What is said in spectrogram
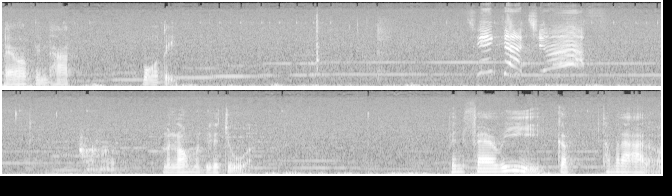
แปลว่าเป็นธาตุปกติมันร้องเหมือนพิกาจูอะ เป็นแฟรี่กับธรรมดาเหรอ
